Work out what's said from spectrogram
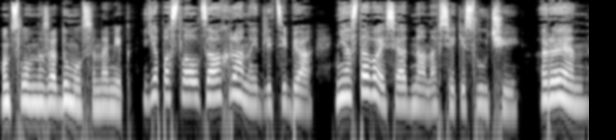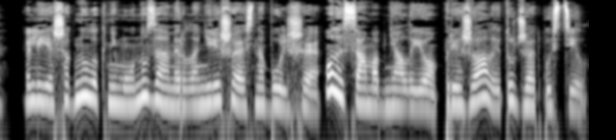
Он словно задумался на миг. «Я послал за охраной для тебя. Не оставайся одна на всякий случай». «Рен!» Лия шагнула к нему, но замерла, не решаясь на большее. Он и сам обнял ее, прижал и тут же отпустил.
